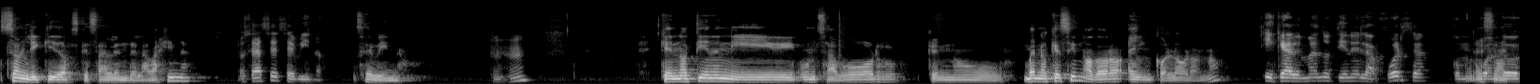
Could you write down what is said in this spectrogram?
Son líquidos que salen de la vagina. O sea, se vino. Se vino. Que no tiene ni un sabor, que no... Bueno, que es inodoro e incoloro, ¿no? Y que además no tiene la fuerza Como cuando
